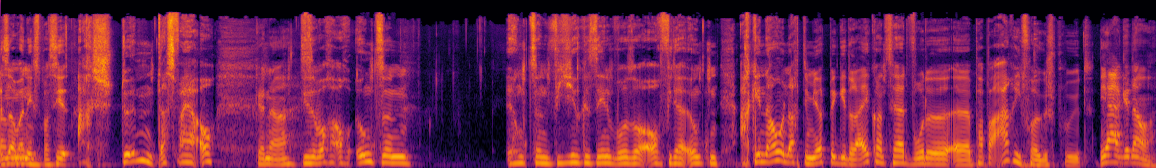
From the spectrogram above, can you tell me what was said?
Ist aber nichts passiert. Ach stimmt, das war ja auch Genau. diese Woche auch irgend so ein, irgend so Video gesehen, wo so auch wieder irgendein... Ach genau, nach dem JBG3-Konzert wurde äh, Papa Ari vollgesprüht. Ja, genau.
